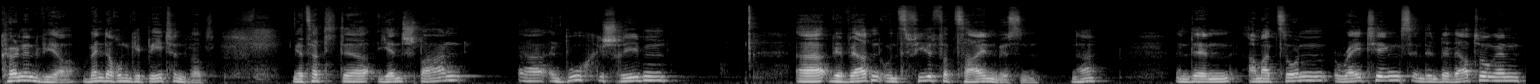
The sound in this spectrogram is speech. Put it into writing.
können wir, wenn darum gebeten wird. Jetzt hat der Jens Spahn äh, ein Buch geschrieben, äh, wir werden uns viel verzeihen müssen. Ne? In den Amazon-Ratings, in den Bewertungen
